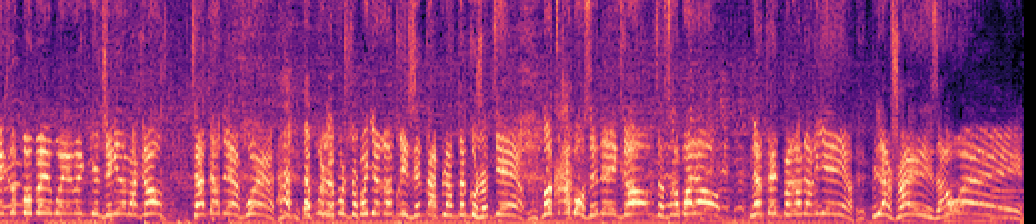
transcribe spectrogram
Écoute-moi bien, qui vient checker dans ma gaz! C'est la dernière fois! La prochaine fois, je te pas rentrer ici dans la plante de cochotière! Va te ramasser des cornes, ça sera pas long! La tête par en arrière, puis la chaise, ah ouais!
